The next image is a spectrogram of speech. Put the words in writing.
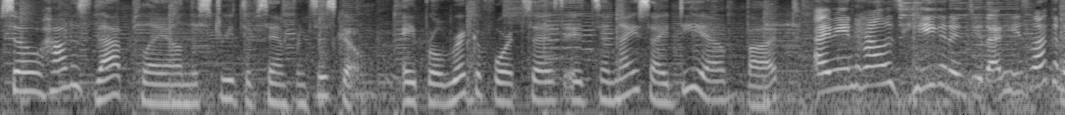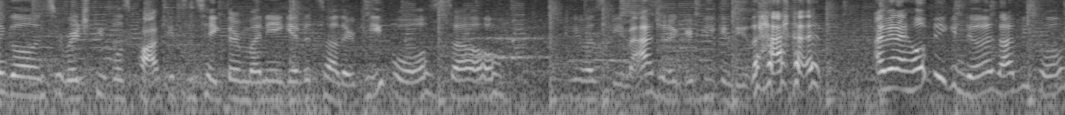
So, how does that play on the streets of San Francisco? April Ricafort says it's a nice idea, but I mean, how is he going to do that? He's not going to go into rich people's pockets and take their money and give it to other people. So he must be magic if he can do that. I mean, I hope he can do it. That'd be cool.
